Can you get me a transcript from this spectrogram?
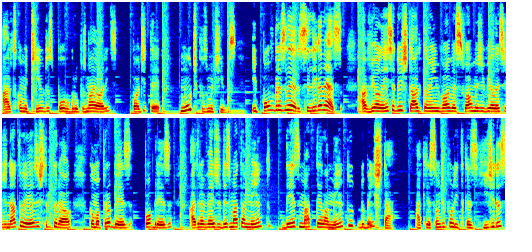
atos cometidos por grupos maiores pode ter múltiplos motivos. E povo brasileiro, se liga nessa. A violência do Estado também envolve as formas de violência de natureza estrutural, como a pobreza, pobreza através do desmatamento, desmatelamento do bem-estar, a criação de políticas rígidas,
